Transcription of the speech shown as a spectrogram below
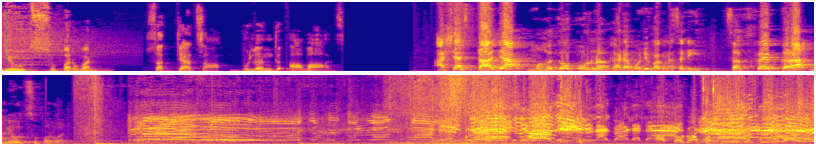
न्यूज सुपर वन सत्याचा बुलंद आवाज. अशाच ताज्या महत्त्वपूर्ण घडामोडी बघण्यासाठी सबस्क्राईब करा न्यूज सुपर वन. आता आपण निवेदन दिलेलं आहे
